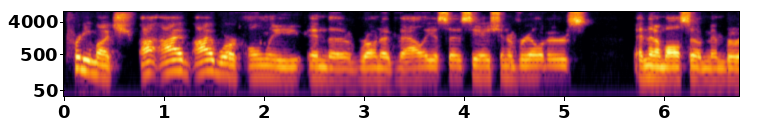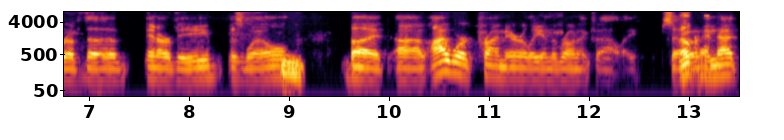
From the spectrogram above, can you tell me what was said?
pretty much I, I, I work only in the Roanoke Valley Association of Realtors, and then I'm also a member of the NRV as well. Mm. But uh, I work primarily in the Roanoke Valley, so okay. and that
